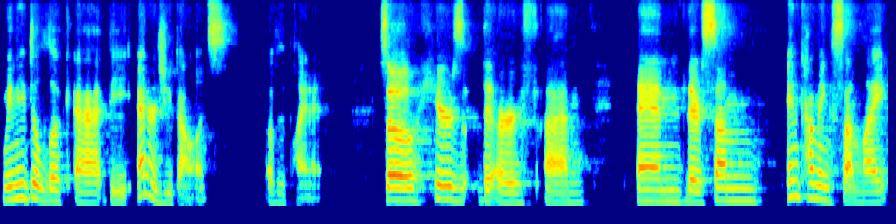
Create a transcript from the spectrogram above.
we need to look at the energy balance of the planet. So here's the Earth, um, and there's some incoming sunlight,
